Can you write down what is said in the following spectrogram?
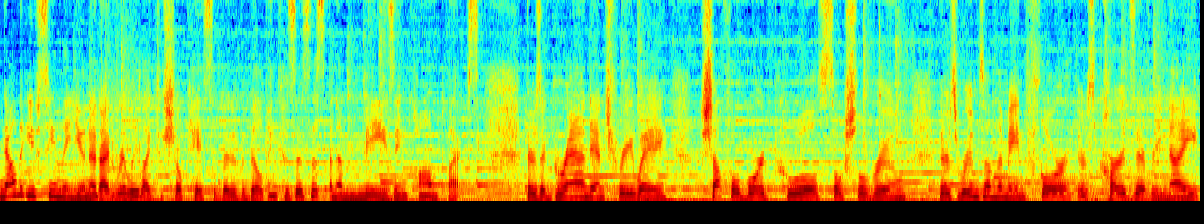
Now that you've seen the unit, I'd really like to showcase a bit of the building because this is an amazing complex. There's a grand entryway, shuffleboard pool, social room. There's rooms on the main floor. There's cards every night.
